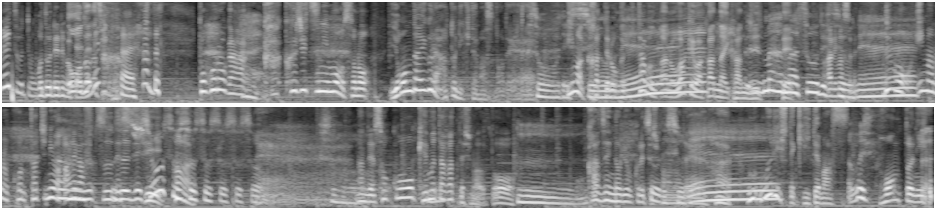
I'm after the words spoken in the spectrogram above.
目つぶっても踊れるみたいなね。踊れはい。ところがはい。確実にもうその4代ぐらい後に来てますのでそうですよね。今かかってる音楽多分あのわけわかんない感じってまあまあそうですよね。ありますよね。でも今の子たちにはあれが普通ですし、うんそうはいそうそうそう。そうそう。そうなんでそこを煙たがってしまうと、うん。完全に乗り遅れてしまうのでね。はい、む無理して聞いてます。本当に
